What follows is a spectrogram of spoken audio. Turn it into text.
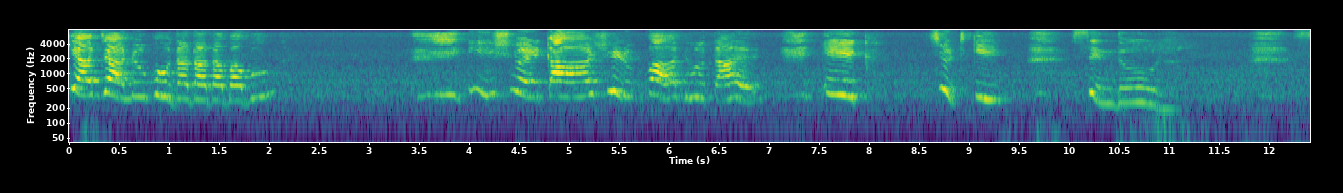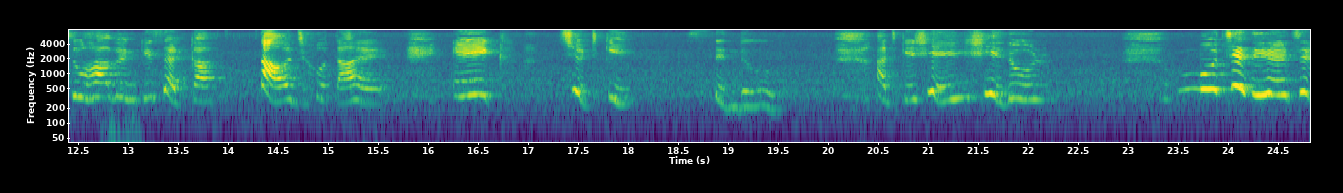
क्या जानो भोदा दादा बाबू ईश्वर का आशीर्वाद होता है एक चुटकी सिंदूर सुहागन की सर का ताज होता है एक चुटकी सिंदूर আজকে সেই সিঁদুর মুছে দিয়েছে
